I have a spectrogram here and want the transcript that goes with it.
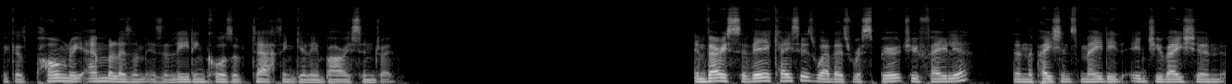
because pulmonary embolism is a leading cause of death in Guillain Barre syndrome. In very severe cases where there's respiratory failure, then the patients may need intubation,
